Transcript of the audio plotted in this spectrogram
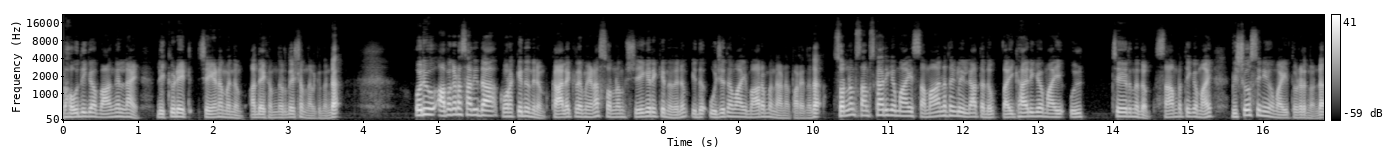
ഭൗതിക വാങ്ങലിനായി ലിക്വിഡേറ്റ് ചെയ്യണമെന്നും അദ്ദേഹം നിർദ്ദേശം നൽകുന്നുണ്ട്. ഒരു അപകട സാധ്യത കുറയ്ക്കുന്നതിനും കാലക്രമേണ സ്വർണം ശേഖരിക്കുന്നതിനും ഇത് ഉചിതമായി മാറുമെന്നാണ് പറയുന്നത്. സ്വർണം സാംസ്കാരികമായി സമാനതകളില്ലാത്തതും വൈകാരികമായി ഉൽ ചേർന്നതും സാമ്പത്തികമായി വിശ്വസനീയവുമായി തുടരുന്നുണ്ട്.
